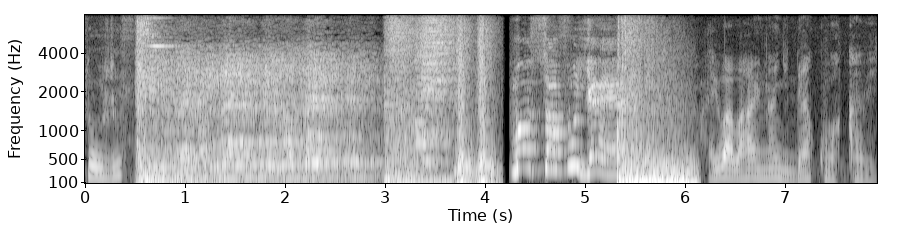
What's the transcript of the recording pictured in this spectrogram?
Muramusoje se ayo babahaye nanjye ndayakuba kabiri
